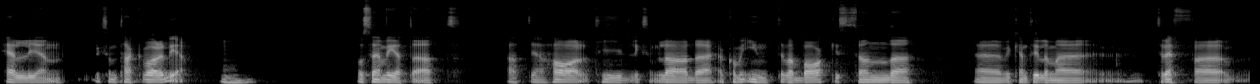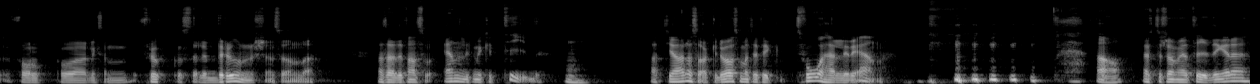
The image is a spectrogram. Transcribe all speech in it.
helgen liksom tack vare det. Mm. Och sen veta att, att jag har tid liksom lördag. Jag kommer inte vara bakis söndag. Eh, vi kan till och med eh, träffa folk på liksom, frukost eller brunch en söndag. Alltså det fanns så oändligt mycket tid Mm. att göra saker. Det var som att jag fick två helger i en. Ja. Eftersom jag tidigare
